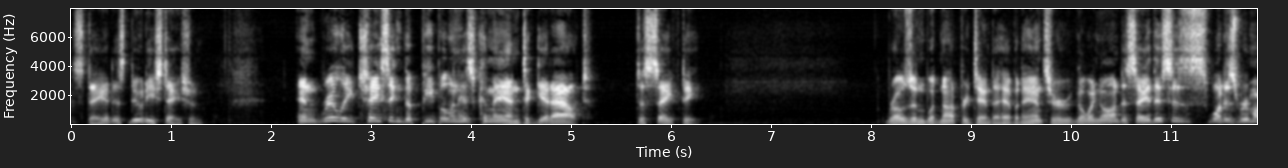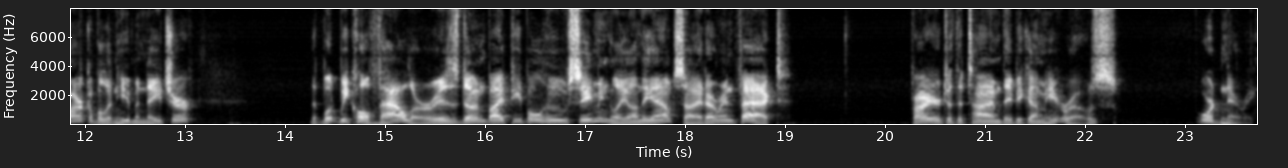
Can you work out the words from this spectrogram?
Stay at his duty station. And really chasing the people in his command to get out to safety. Rosen would not pretend to have an answer, going on to say this is what is remarkable in human nature that what we call valor is done by people who, seemingly on the outside, are in fact, prior to the time they become heroes, ordinary.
